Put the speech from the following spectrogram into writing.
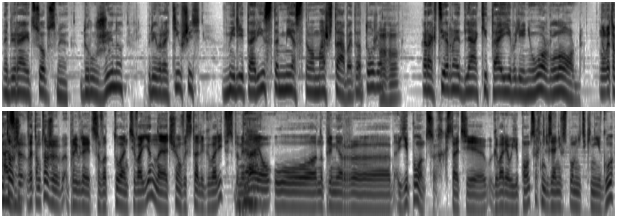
набирает собственную дружину, превратившись в милитариста местного масштаба. Это тоже угу. характерное для Китая явление – warlord – ну, в этом, а тоже, в этом тоже проявляется вот то антивоенное, о чем вы стали говорить, вспоминая да. о, например, э, японцах. Кстати, говоря о японцах, нельзя не вспомнить книгу,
